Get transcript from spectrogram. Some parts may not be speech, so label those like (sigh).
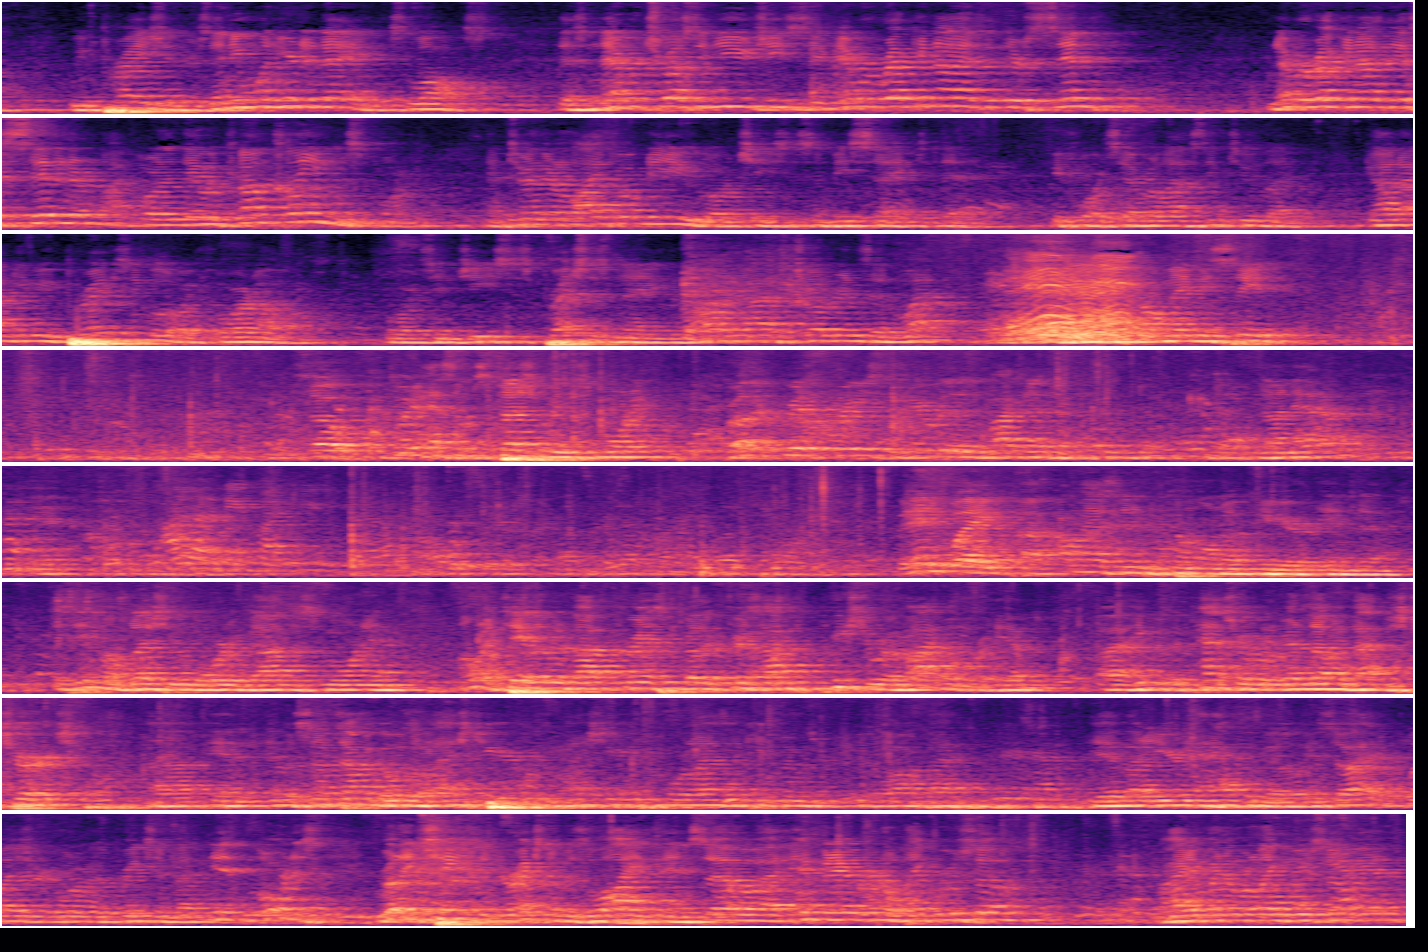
We praise you. There's anyone here today that's lost, that's never trusted you, Jesus, they never recognized that they're sinful, never recognized they have sin in their life, or that they would come clean this morning and turn their life over to you, Lord Jesus, and be saved today before it's everlasting too late. God, I give you praise and glory for it all. For it's in Jesus' precious name. And all God's children said, What? Amen. All may be seated. So, I told you I had something special for you this morning. Brother Chris Priest is here with his wife, Donetta. I got a name like you, But anyway, uh, I'm asking him to come on up here and uh, is he's going to bless you with the Word of God this morning. I want to tell you a little bit about Chris. Brother Chris, I preached a revival for him. Uh, he was the pastor of Red Level Baptist Church, uh, and it was some time ago. Was it last year? Last year, before last? I can't remember. It was a while back. Yeah, about a year and a half ago. And so I had the pleasure of going over the preaching. But the Lord has really changed the direction of his life. And so, uh, anybody ever heard of Lake Rousseau? Right? Everybody know where Lake Rousseau is?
